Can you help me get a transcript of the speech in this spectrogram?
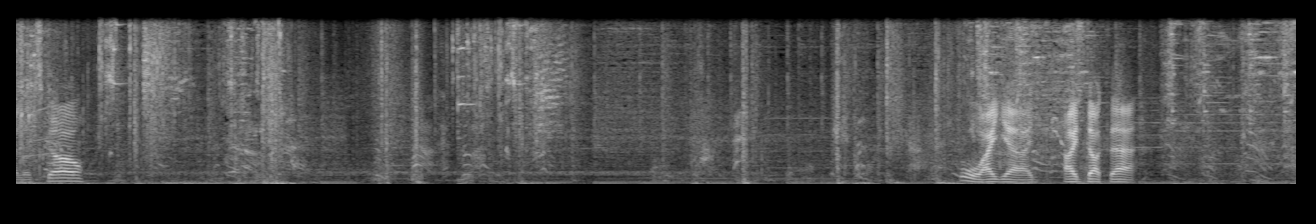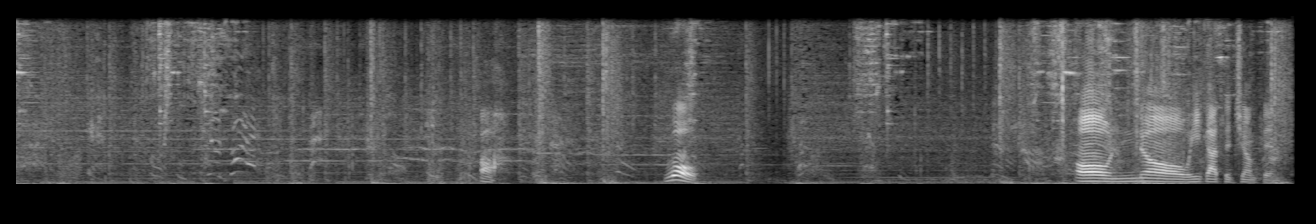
Alright, let's go. Oh, I yeah, I, I ducked that. Oh. Whoa. Oh no, he got the jump in.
